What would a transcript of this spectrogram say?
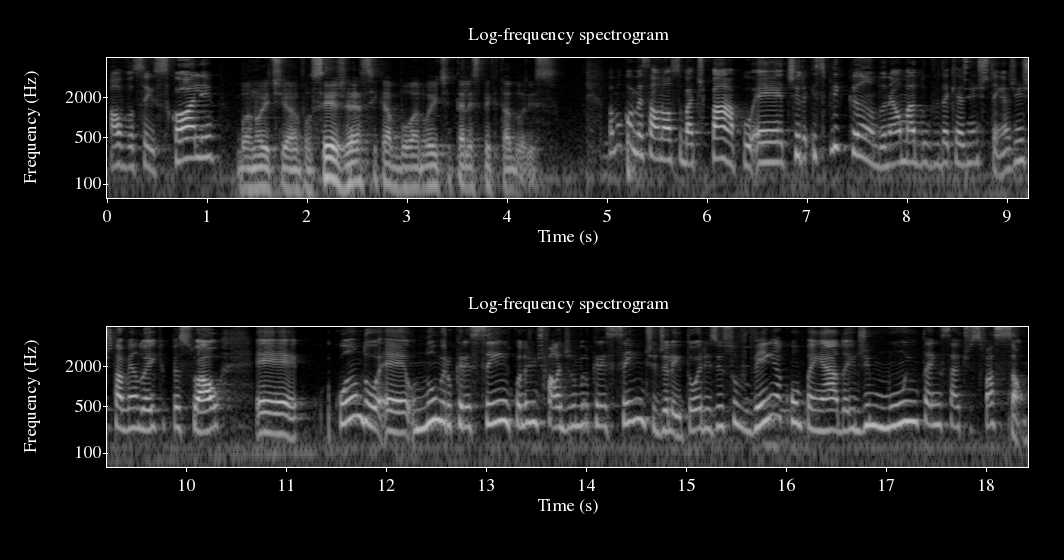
ao Você Escolhe. Boa noite a você, Jéssica. Boa noite, telespectadores. Vamos começar o nosso bate-papo é, explicando né, uma dúvida que a gente tem. A gente está vendo aí que o pessoal é, quando é, o número crescente, quando a gente fala de número crescente de eleitores, isso vem acompanhado aí de muita insatisfação.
